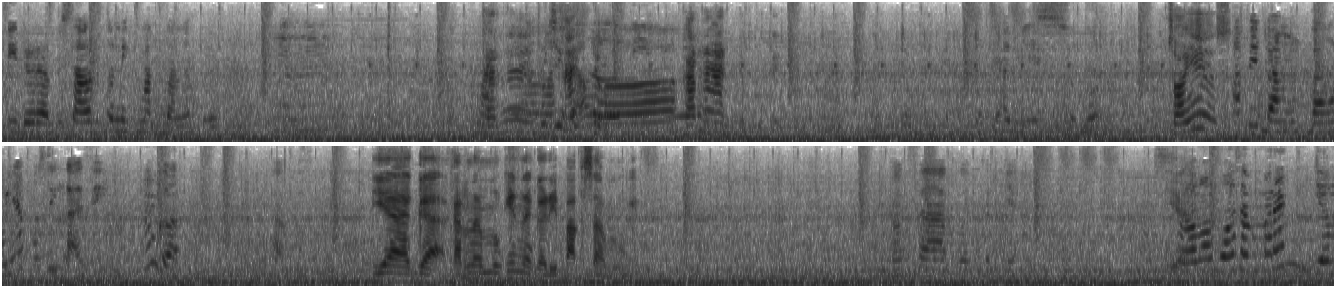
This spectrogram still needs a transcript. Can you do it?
tidur habis sahur tuh nikmat banget loh Mm-mm. Karena adem. Allah. karena adem. habis subuh Soalnya tapi bang bangunnya pusing nggak sih enggak Nggak pusing. ya agak karena mungkin agak dipaksa mungkin. maksa buat kerja Ya. selama puasa kemarin jam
